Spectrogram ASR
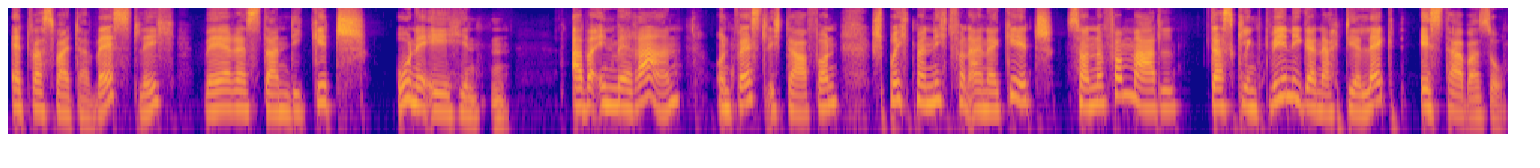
Etwas weiter westlich wäre es dann die Gitsch, ohne E hinten. Aber in Meran und westlich davon spricht man nicht von einer Gitsch, sondern vom Madel. Das klingt weniger nach Dialekt, ist aber so.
